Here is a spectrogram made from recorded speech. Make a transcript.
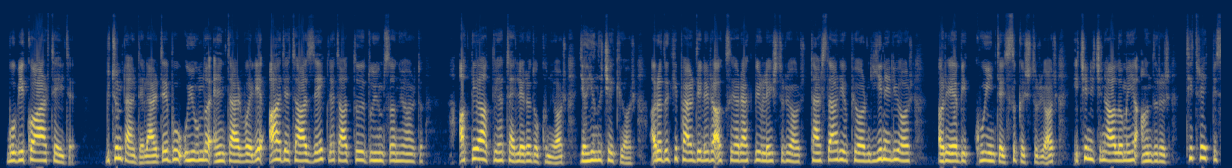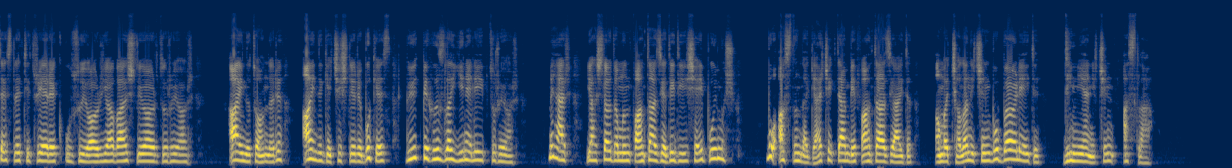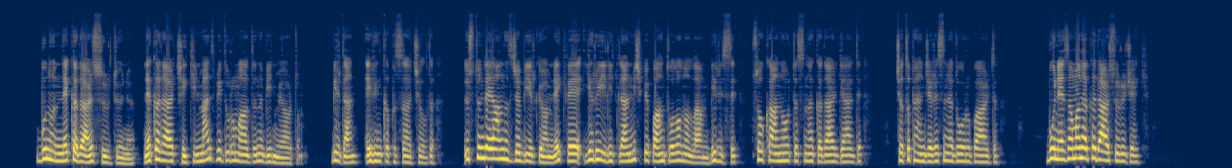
Bu bir kuarteydi. Bütün perdelerde bu uyumlu entervali adeta zevkle tattığı duyumsanıyordu. Atlaya atlaya tellere dokunuyor, yayını çekiyor, aradaki perdeleri aksayarak birleştiriyor, tersler yapıyor, yineliyor, araya bir kuinte sıkıştırıyor, için içine ağlamayı andırır, titrek bir sesle titreyerek uzuyor, yavaşlıyor, duruyor. Aynı tonları, aynı geçişleri bu kez büyük bir hızla yineleyip duruyor. Meğer yaşlı adamın fantazya dediği şey buymuş. Bu aslında gerçekten bir fantaziyaydı ama çalan için bu böyleydi, dinleyen için asla. Bunun ne kadar sürdüğünü, ne kadar çekilmez bir durum aldığını bilmiyordum. Birden evin kapısı açıldı. Üstünde yalnızca bir gömlek ve yarı iliklenmiş bir pantolon olan birisi sokağın ortasına kadar geldi. Çatı penceresine doğru bağırdı. ''Bu ne zamana kadar sürecek?''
